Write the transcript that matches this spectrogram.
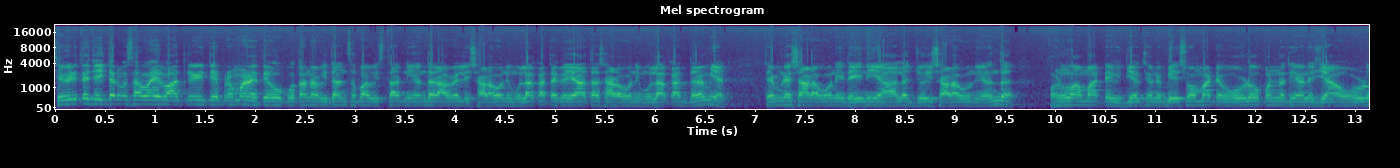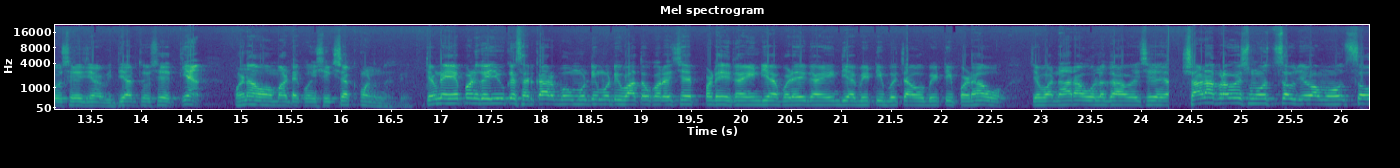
જેવી રીતે ચૈતર વસાવાએ વાત કરી તે પ્રમાણે તેઓ પોતાના વિધાનસભા વિસ્તારની અંદર આવેલી શાળાઓની મુલાકાતે ગયા હતા. શાળાઓની મુલાકાત દરમિયાન તેમણે શાળાઓની દયનીય હાલત જોઈ શાળાઓની અંદર ભણવા માટે વિદ્યાર્થીઓને બેસવા માટે ઓરડો પણ નથી અને જ્યાં ઓરડો છે, જ્યાં વિદ્યાર્થીઓ છે, ત્યાં ભણાવવા માટે કોઈ શિક્ષક પણ નથી. તેમણે એ પણ કહ્યું કે સરકાર બહુ મોટી મોટી વાતો કરે છે. પડેગા ઇન્ડિયા ભળેગા ઇન્ડિયા, બેટી બચાવો, બેટી પઢાવો જેવા નારાઓ લગાવે છે. શાળા પ્રવેશ મહોત્સવ જેવા મહોત્સવ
